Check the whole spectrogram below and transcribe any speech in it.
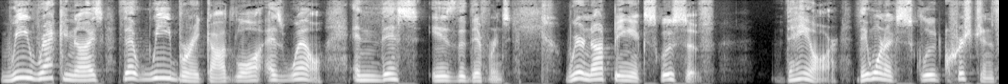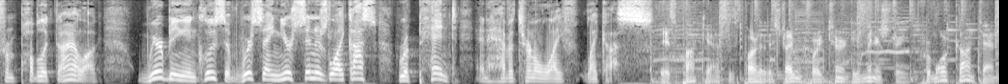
We recognize that we break God's law as well. And this is the difference. We're not being exclusive. They are. They want to exclude Christians from public dialogue. We're being inclusive. We're saying you're sinners like us. Repent and have eternal life like us. This podcast is part of the Striving for Eternity ministry. For more content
